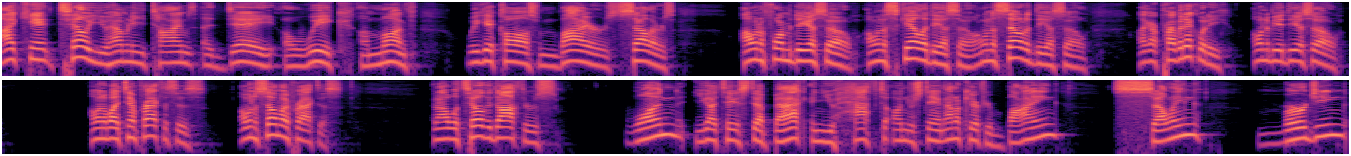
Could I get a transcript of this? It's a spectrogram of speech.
I can't tell you how many times a day, a week, a month we get calls from buyers, sellers. I want to form a DSO. I want to scale a DSO. I want to sell a DSO. I got private equity. I want to be a DSO. I want to buy 10 practices. I want to sell my practice. And I will tell the doctors one, you got to take a step back and you have to understand. I don't care if you're buying, selling, merging,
